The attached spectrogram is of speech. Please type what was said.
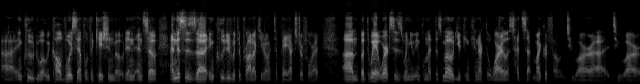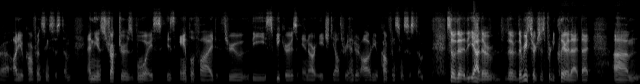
uh, include what we call voice amplification mode, and and so and this is uh, included with the product. You don't have to pay extra for it. Um, but the way it works is when you implement this mode, you can connect a wireless headset microphone to our uh, to our uh, audio conferencing system, and the instructor's voice is amplified through the speakers in our HDL 300 audio conferencing system. So the, the yeah the, the the research is pretty clear that that um,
